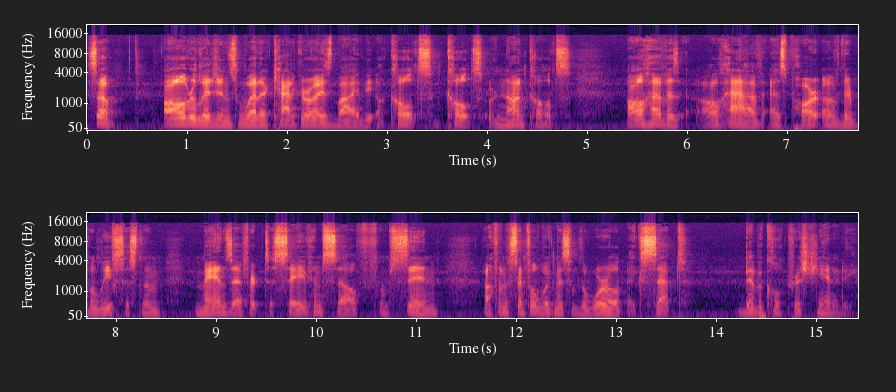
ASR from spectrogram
So, all religions, whether categorized by the occults, cults, or non-cults, all have as all have as part of their belief system man's effort to save himself from sin, uh, from the sinful wickedness of the world, except biblical Christianity,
